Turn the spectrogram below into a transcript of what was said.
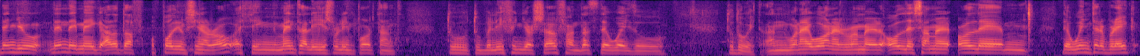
then you then they make a lot of, of podiums in a row. I think mentally it's really important to, to believe in yourself, and that's the way to to do it. And when I won, I remember all the summer, all the um, the winter break,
